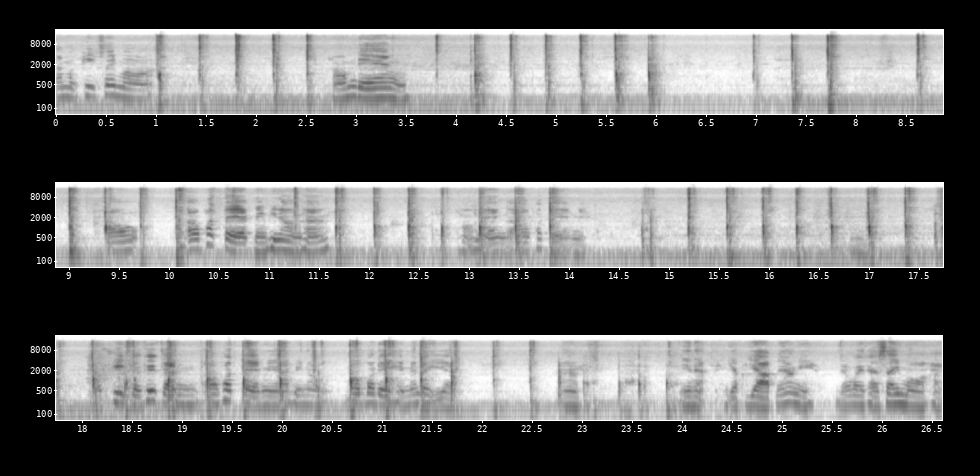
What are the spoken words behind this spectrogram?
ตำหมักพริกใส่หม้อหอมแดง เอา เอาผ้าแตกเนี่ยพี่น้องคะหอมแดงก็เอาผ้าแตกเนี่ยเอาพริกก็คือกันเอาพอแตกเนี่ยพี่น้องบ่บ่ได้ให้มันละเอียดอะนี่นะหยาบหยาบแล้วนี่เดี๋ยวไว้ทาใส่หม้อค่ะ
